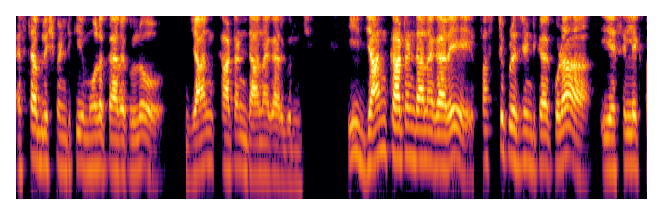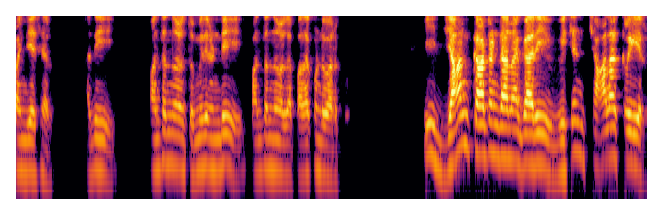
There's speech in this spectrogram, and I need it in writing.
ఎస్టాబ్లిష్మెంట్కి మూలకారకుల్లో జాన్ కాటన్ డానా గారి గురించి. ఈ జాన్ కాటన్ డానా గారే ఫస్ట్ ప్రెసిడెంట్గా కూడా ఈ ఎస్ఎల్ఏకి పనిచేశారు. అది పంతొమ్మిది వందల తొమ్మిది నుండి పంతొమ్మిది వందల పదకొండు వరకు. ఈ జాన్ కాటన్ డానా గారి విజన్ చాలా క్లియర్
